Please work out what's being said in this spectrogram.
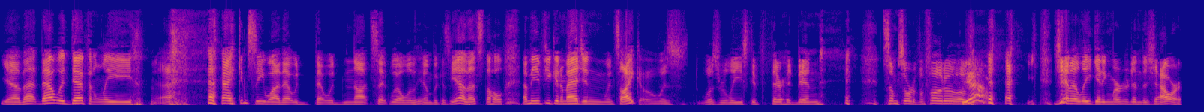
yeah, that that would definitely. I can see why that would that would not sit well with him because yeah, that's the whole. I mean, if you can imagine when Psycho was was released, if there had been some sort of a photo of Yeah. Janet Leigh getting murdered in the shower,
